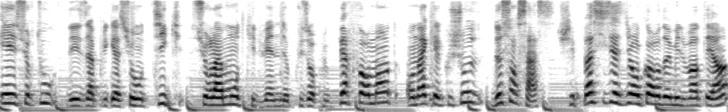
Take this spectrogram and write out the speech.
et surtout des applications TIC sur la montre qui deviennent de plus en plus performantes, on a quelque chose de sans sas. Je sais pas si ça se dit encore en 2021,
